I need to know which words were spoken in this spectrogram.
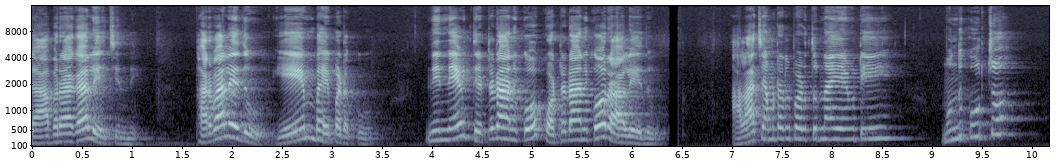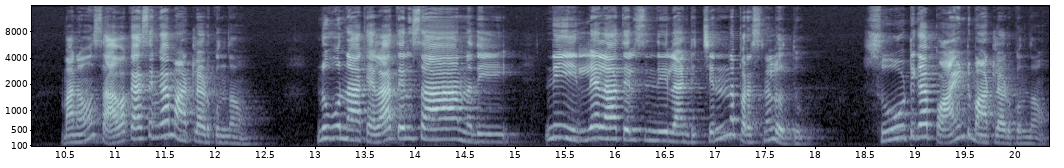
గాబరాగా లేచింది. పర్వాలేదు ఏం భయపడకు. నిన్నేం తిట్టడానికో కొట్టడానికో రాలేదు. అలా చెమటలు పడుతున్నాయేమిటి? ముందు కూర్చో. మనం సావకాశంగా మాట్లాడుకుందాం. నువ్వు నాకెలా తెలుసా అన్నది. నీ ఇల్లు ఎలా తెలిసింది? ఇలాంటి చిన్న ప్రశ్నలు వద్దు సూటిగా పాయింట్ మాట్లాడుకుందాం.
